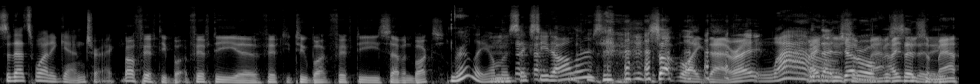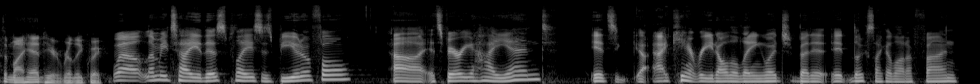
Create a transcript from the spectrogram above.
So that's what again, Trek? About 50, bu- 50 uh, 52 bucks, 57 bucks. Really, almost sixty dollars. Something like that, right? wow. I had, that to do some general ma- I do some math in my head here really quick. Well, let me tell you, this place is beautiful. Uh, it's very high end. It's I can't read all the language, but it, it looks like a lot of fun,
